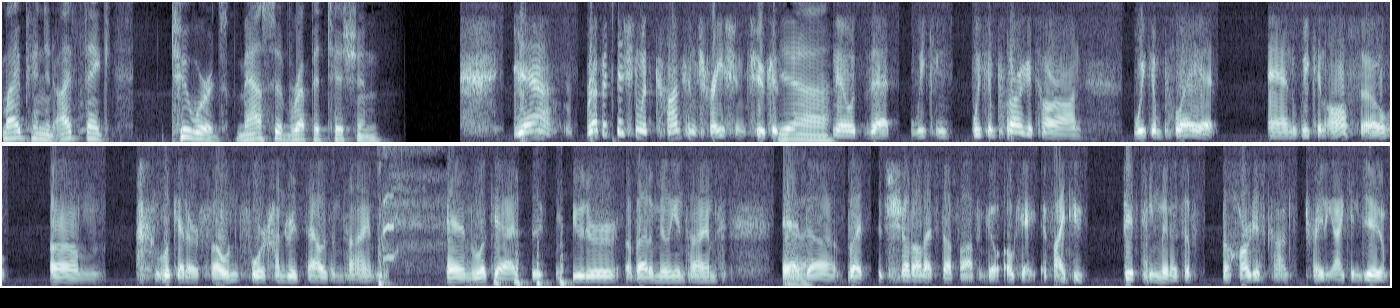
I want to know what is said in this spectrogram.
my opinion, I think two words: massive repetition. Yeah, repetition with concentration too, because Yeah, know that we can we can put our guitar on, we can play it, and we can also um, look at our phone four hundred thousand times, and look at the computer about a million times, and uh, but shut all that stuff off and go. Okay, if I do fifteen minutes of the hardest concentrating I can do,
